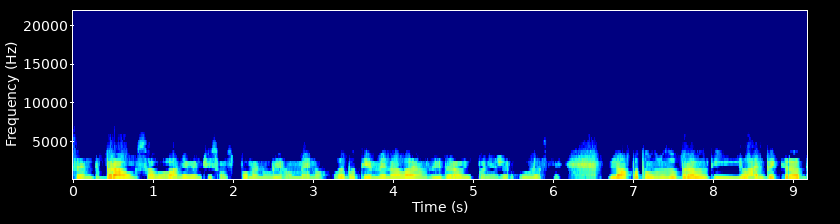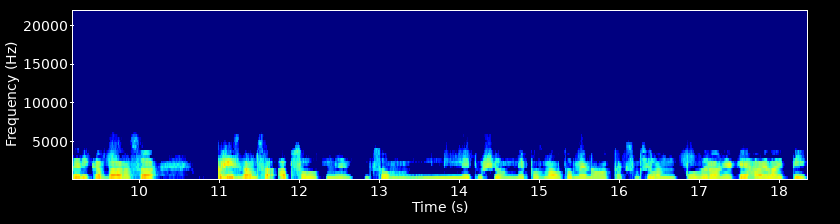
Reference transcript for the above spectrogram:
Sand Brown sa volá, neviem, či som spomenul jeho meno, lebo tie mená Lions vyberali úplne, že úžasne. No a potom sme zobrali linebackera Derika Barnesa, priznám sa, absolútne som netušil, nepoznal to meno, tak som si len pozeral nejaké highlighty.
